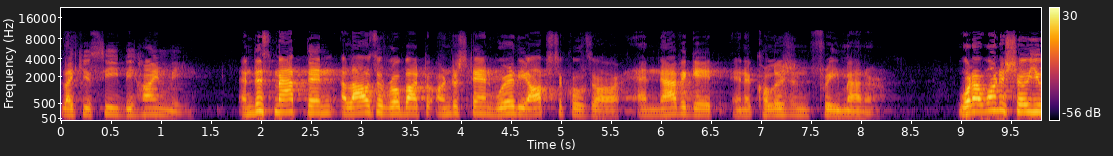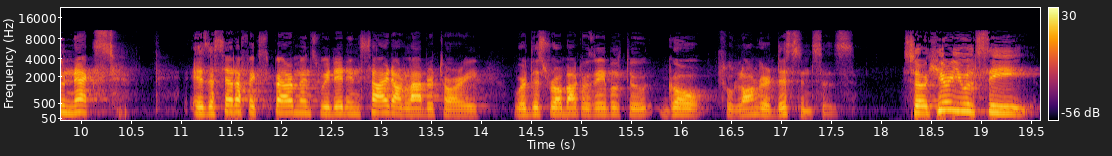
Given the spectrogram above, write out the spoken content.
like you see behind me. And this map then allows a robot to understand where the obstacles are and navigate in a collision free manner. What I want to show you next is a set of experiments we did inside our laboratory where this robot was able to go through longer distances. So here you will see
